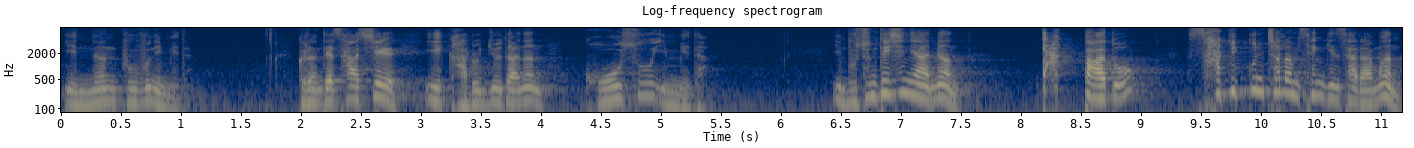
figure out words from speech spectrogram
있는 부분입니다. 그런데 사실 이 가룟 유다는 고수입니다. 이 무슨 뜻이냐면 딱 봐도 사기꾼처럼 생긴 사람은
